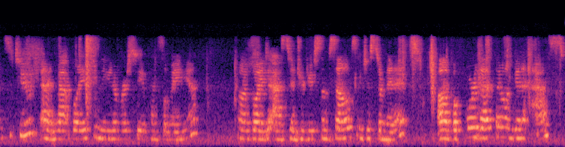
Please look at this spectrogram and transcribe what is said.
Institute and Matt Blaze from the University of Pennsylvania. I'm going to ask to introduce themselves in just a minute. Um, before that, though, I'm going to ask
